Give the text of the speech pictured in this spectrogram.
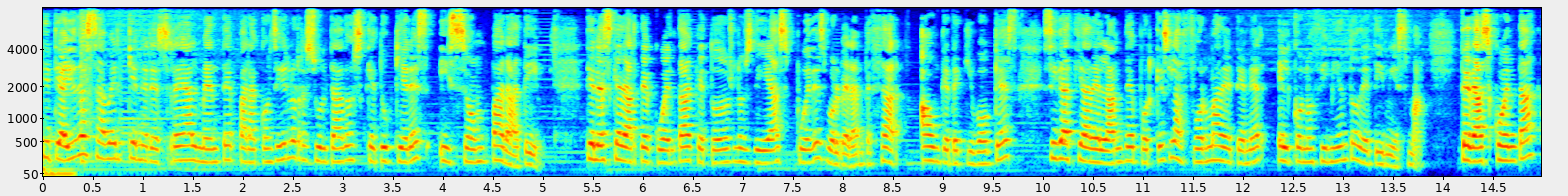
y te ayuda a saber quién eres realmente para conseguir los resultados que tú quieres y son para ti. Tienes que darte cuenta que todos los días puedes volver a empezar, aunque te equivoques, sigue hacia adelante porque es la forma de tener el conocimiento de ti misma. Te das cuenta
